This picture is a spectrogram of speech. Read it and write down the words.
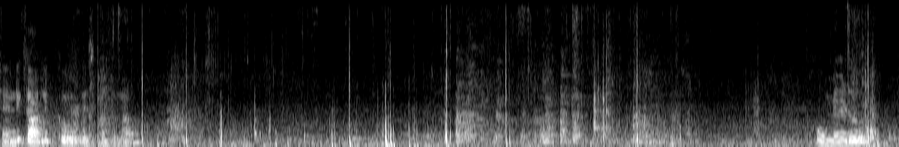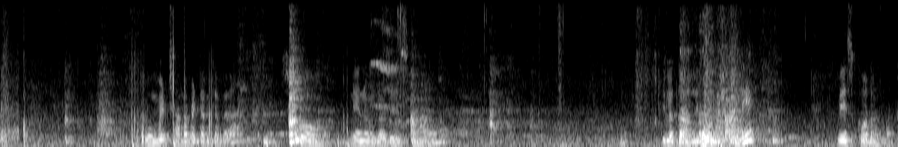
చేయండి గార్లిక్ వేసుకుంటున్నా. హోమ్ మేడ్ హోమ్ మేడ్ చాలా బెటర్ కదా. సో నేను ఇలా చేస్తున్నాను ఇలా గార్లిక్ కొలుచుకొని వేసుకోవాలన్నమాట.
